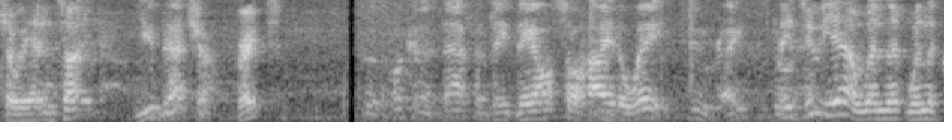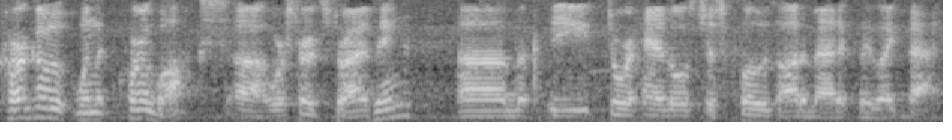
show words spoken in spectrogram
Shall we head inside? You betcha. Great. Looking at that, but they, they also hide away too, right? They do, yeah. When the when the car go when the car locks uh, or starts driving, um, the door handles just close automatically like that.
